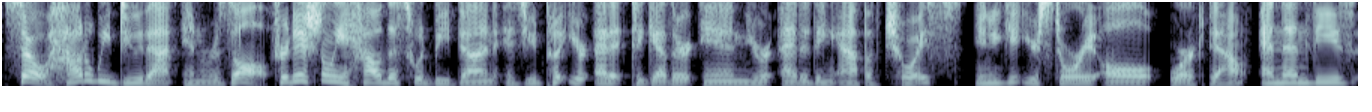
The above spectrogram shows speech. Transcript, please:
So how do we do that in Resolve? Traditionally, how this would be done is you'd put your edit together in your editing app of choice and you get your story all worked out. And then these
